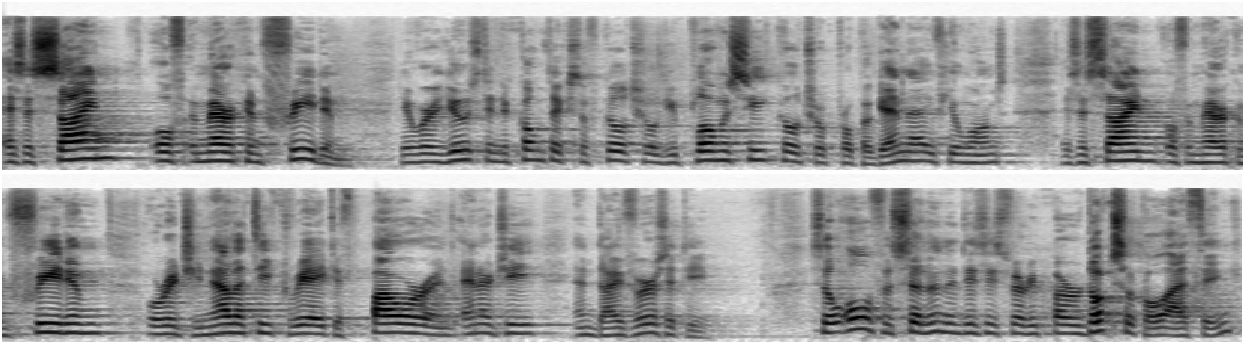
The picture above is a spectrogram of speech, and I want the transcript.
as a sign of American freedom. They were used in the context of cultural diplomacy, cultural propaganda, if you want, as a sign of American freedom, originality, creative power and energy, and diversity. So all of a sudden, and this is very paradoxical, I think,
